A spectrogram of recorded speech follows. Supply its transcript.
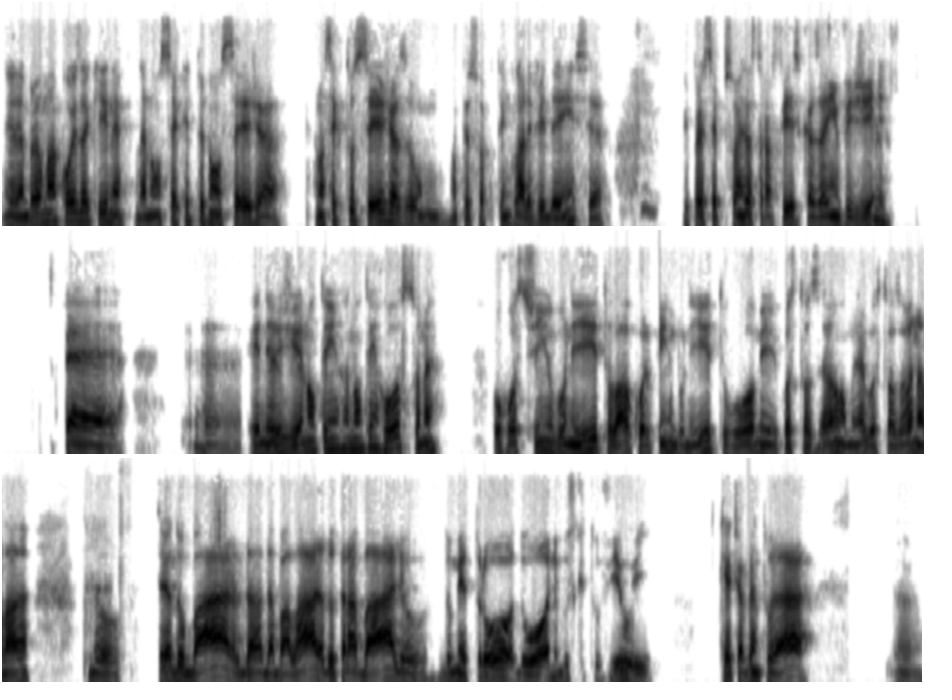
lembrou uma coisa aqui, né? A não ser que tu não seja, a não ser que tu sejas uma pessoa que tem clara evidência e percepções extrafísicas aí em vigília, é, é, energia não tem, não tem rosto, né? O rostinho bonito lá, o corpinho bonito, o homem gostosão, a mulher gostosona lá, do, seja do bar, da, da balada, do trabalho, do metrô, do ônibus que tu viu e quer te aventurar, ah,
